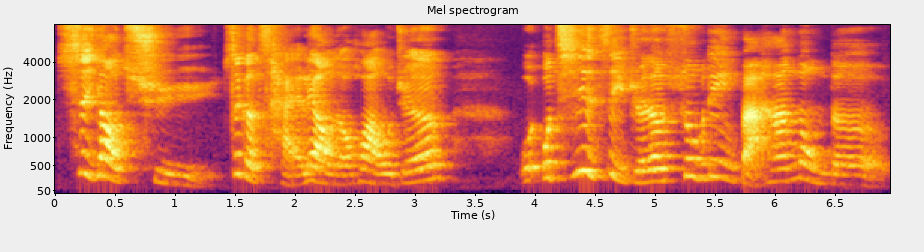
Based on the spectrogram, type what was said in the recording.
是要取这个材料的话，我觉得我我其实自己觉得，说不定把它弄得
